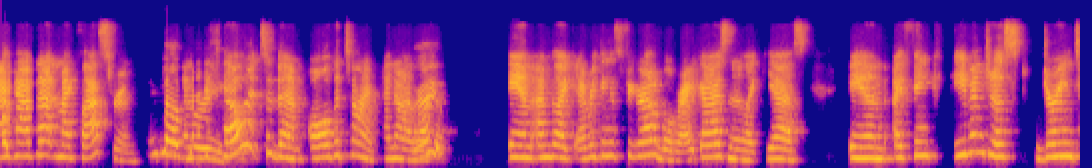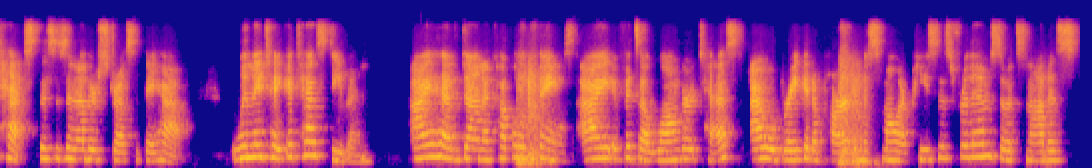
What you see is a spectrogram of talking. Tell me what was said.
i have that in my classroom. And marie. i tell it to them all the time. I know i right. love it. And i'm like everything is figure outable right guys? And they're like yes. And i think even just during tests this is another stress that they have. When they take a test even I have done a couple of things. I, if it's a longer test, I will break it apart into smaller pieces for them so it's not as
